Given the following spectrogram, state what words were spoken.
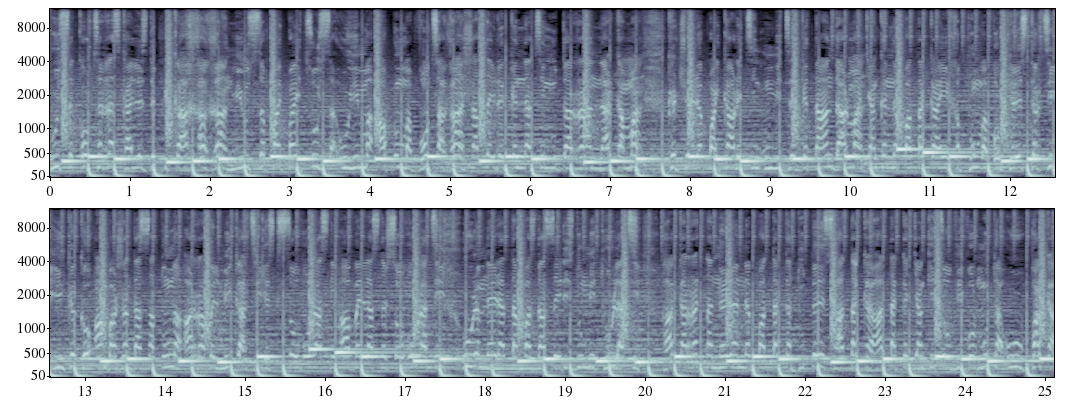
հույսը կորցրած քայլես դեպի կախաղան Մյուսը պայպայ ցույսը ու հիմա ապրում է ոնց աղան Շատերը գնացին ու դառան նարկաման Քչերը պայքարեցին ու մի ձեր գտան դարման Կյանքը նպատակային խփում է որ քեզ դրցի Ինքը քո անբաժան դասատունը առավել մի կարծի Ես կսովորացնի ավելացներ սովորացի Ուրեմ ներատապած դասերից դու մի թուլացի Է նրա նպատակը դու տես հատակը Հատակը կյանքից ովի որ մութա ու փակա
